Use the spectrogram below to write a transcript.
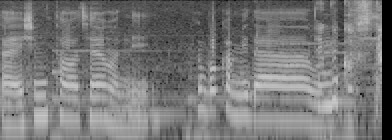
나의 쉼터 채영 언니. 행복합니다. 우리. 행복합시다.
